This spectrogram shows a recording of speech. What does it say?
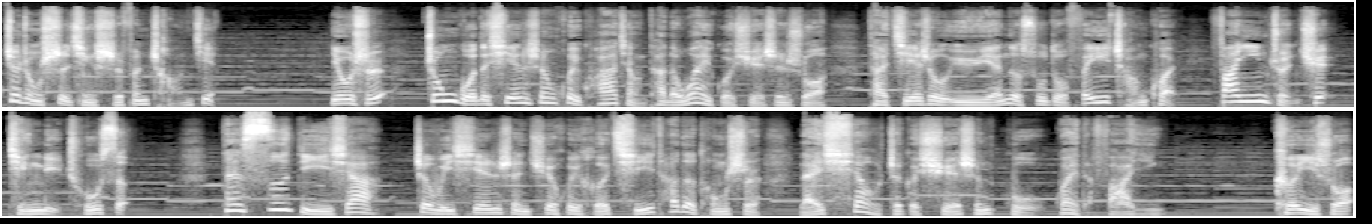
这种事情十分常见。有时，中国的先生会夸奖他的外国学生，说他接受语言的速度非常快，发音准确，听力出色。但私底下，这位先生却会和其他的同事来笑这个学生古怪的发音。可以说，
